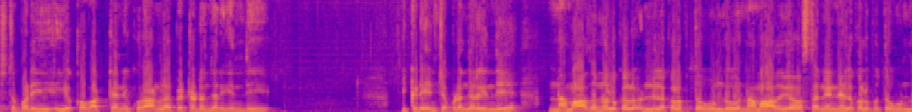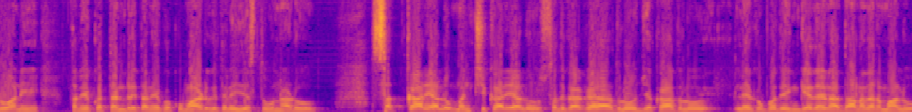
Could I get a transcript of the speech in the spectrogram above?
ఇష్టపడి ఈ యొక్క వాక్యాన్ని కురాన్లో పెట్టడం జరిగింది. ఇక్కడ ఏం చెప్పడం జరిగింది? నమాజు నెలకొలు నెలకొల్పుతూ ఉండు నమాజు వ్యవస్థని నెలకొల్పుతూ ఉండు అని తన యొక్క తండ్రి తన యొక్క కుమారుడికి తెలియజేస్తూ ఉన్నాడు. సత్కార్యాలు మంచి కార్యాలు సదకార్యాలు జకాతులు లేకపోతే ఇంకేదైనా దాన ధర్మాలు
